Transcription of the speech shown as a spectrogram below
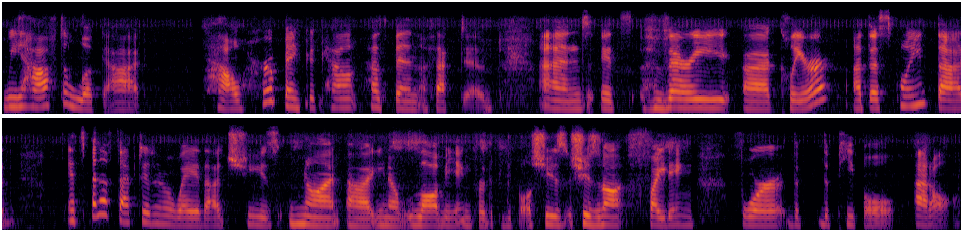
we have to look at how her bank account has been affected. And it's very uh, clear at this point that it's been affected in a way that she's not, uh, you know, lobbying for the people. She's she's not fighting for the the people at all.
